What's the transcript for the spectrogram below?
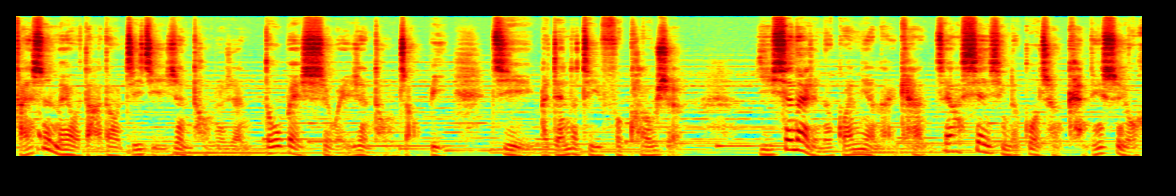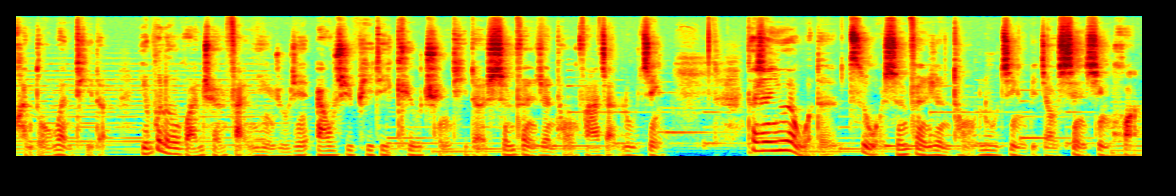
凡是没有达到积极认同的人，都被视为认同早闭，即 identity foreclosure。以现代人的观念来看，这样线性的过程肯定是有很多问题的，也不能完全反映如今 LGBTQ 群体的身份认同发展路径。但是因为我的自我身份认同路径比较线性化，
